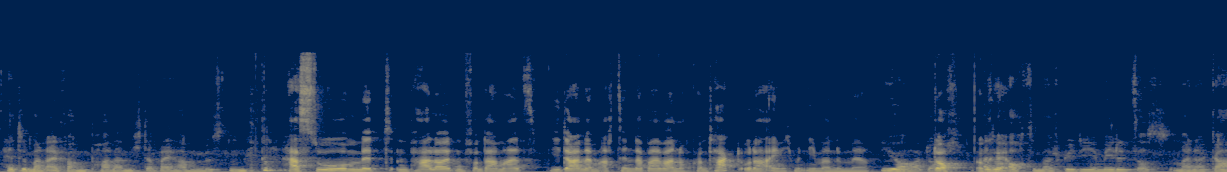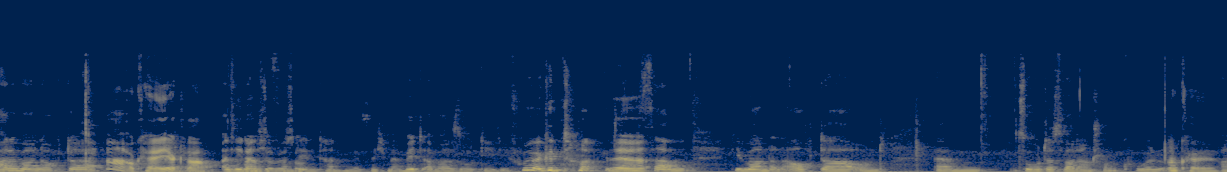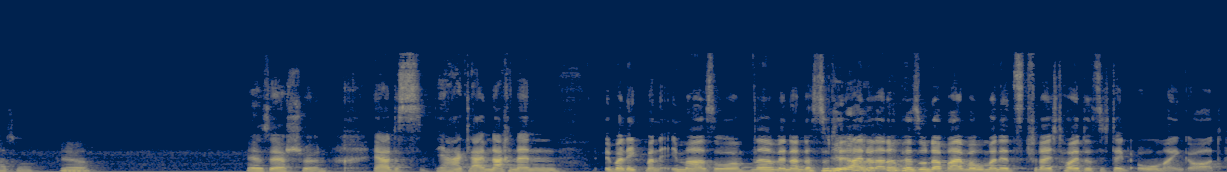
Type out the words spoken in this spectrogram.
hätte man einfach ein paar da nicht dabei haben müssen. Hast du mit ein paar Leuten von damals, die da in deinem 18. dabei waren, noch Kontakt oder eigentlich mit niemandem mehr? Ja, doch. Doch, okay. Also auch zum Beispiel die Mädels aus meiner Garde waren auch da. Ah, okay, ja, klar. Also die manche von denen tanten jetzt nicht mehr mit, aber so die, die früher getanzt ja. haben, die waren dann auch da und ähm, so, das war dann schon cool. Okay. Also, ja. ja. Ja, sehr schön. Ja, das, ja, klar, im Nachhinein überlegt man immer so, ne, wenn dann das so die ja. eine oder andere Person dabei war, wo man jetzt vielleicht heute sich denkt, oh mein Gott,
